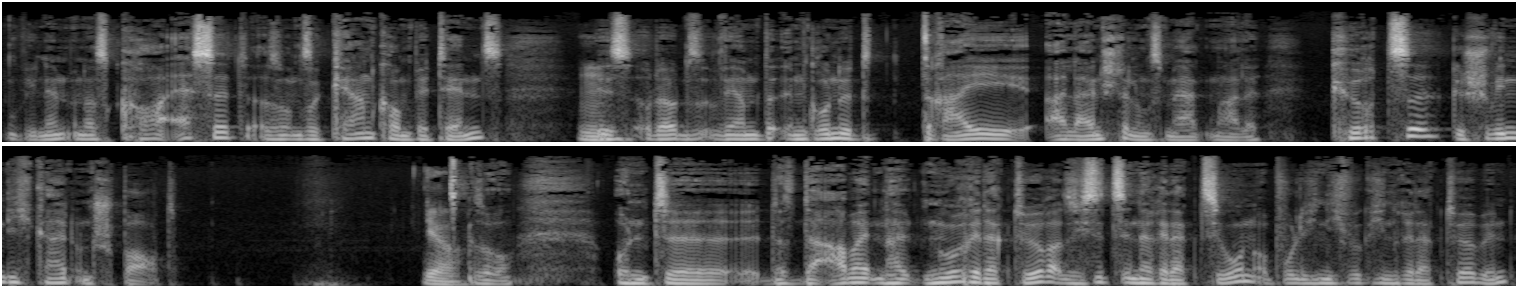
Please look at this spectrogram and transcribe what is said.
wie nennt man das Core Asset, also unsere Kernkompetenz mhm. ist oder wir haben im Grunde drei Alleinstellungsmerkmale: Kürze, Geschwindigkeit und Sport. Ja. So. Und äh, das, da arbeiten halt nur Redakteure. Also ich sitze in der Redaktion, obwohl ich nicht wirklich ein Redakteur bin.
